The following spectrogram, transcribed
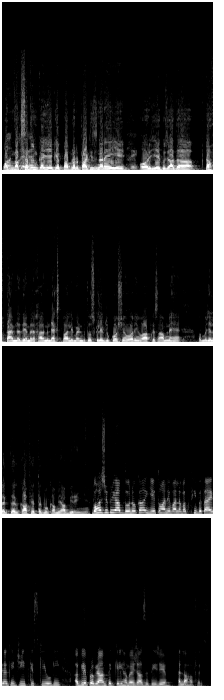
اور مقصد ان کا یہ کہ پاپولر پارٹیز نہ رہیں یہ جی۔ اور یہ کچھ زیادہ ٹف ٹائم نہ دے میرے خیال میں نیکسٹ پارلیمنٹ میں، تو اس کے لیے جو کوششیں ہو رہی ہیں وہ آپ کے سامنے ہیں اور مجھے لگتا ہے کہ کافی حد تک وہ کامیاب بھی رہی ہیں۔ بہت شکریہ آپ دونوں کا۔ یہ تو آنے والا وقت ہی بتائے گا کہ جیت کس کی ہوگی۔ اگلے پروگرام تک کے لیے ہمیں اجازت دیجیے۔ اللہ حافظ۔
